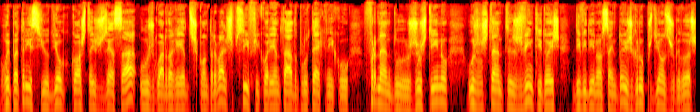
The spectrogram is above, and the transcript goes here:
Rui Patrício, Diogo Costa e José Sá, os guarda-redes, com trabalho específico orientado pelo técnico Fernando Justino. Os restantes 22 dividiram-se em dois grupos de 11 jogadores,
